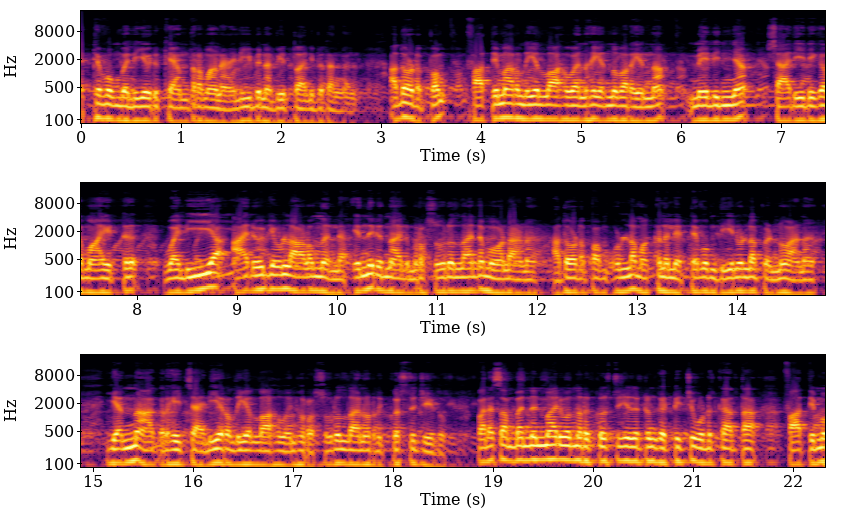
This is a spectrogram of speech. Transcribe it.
ഏറ്റവും വലിയൊരു കേന്ദ്രമാണ് അലീബിൻ അബി താലിബ് തങ്ങൾ. അതോടൊപ്പം ഫാത്തിമ റളിയല്ലാഹു അൻഹ എന്ന് പറയുന്ന മെലിഞ്ഞ ശാരീരികമായിട്ട് വലിയ ആരോഗ്യമുള്ള ആളൊന്നല്ല. എന്നിരുന്നാലും റസൂലുല്ലാന്റെ മോളാണ്. അതോടൊപ്പം ഉള്ള മക്കളിൽ ഏറ്റവും ദീനുള്ള പെണ്ണുമാണ് എന്ന് ആഗ്രഹിച്ച അലി റളിയല്ലാഹു അൻഹു റസൂലുല്ലാനോട് റിക്വസ്റ്റ് ചെയ്തു. പല സമ്പന്നന്മാരും ഒന്ന് റിക്വസ്റ്റ് ചെയ്തിട്ടും കെട്ടിച്ചു കൊടുക്കാത്ത ഫാത്തിമ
